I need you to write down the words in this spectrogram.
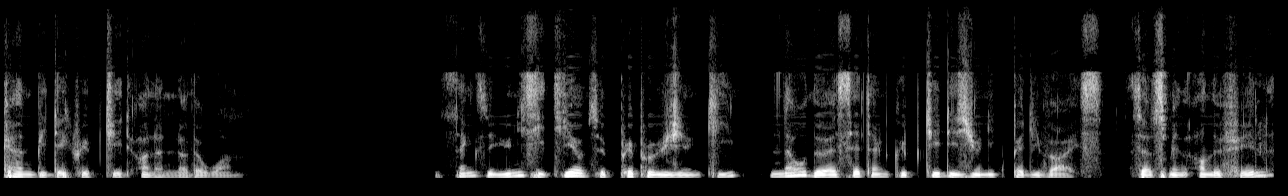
can be decrypted on another one. Thanks to the unicity of the pre-provision key, now the asset encrypted is unique per device. That means on the field,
